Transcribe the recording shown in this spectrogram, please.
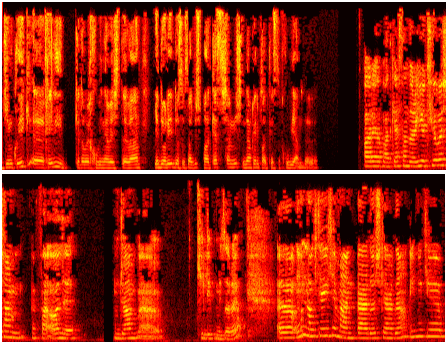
جیم کویک خیلی کتاب خوبی نوشته و یه دوره دو سال پیش پادکستش هم میشنیدم. خیلی پادکست خوبی هم داره. آره پادکست هم داره. یوتیوبش هم فعاله. اونجا هم کلیپ می‌ذاره. اون نکته ای که من برداشت کردم اینه که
